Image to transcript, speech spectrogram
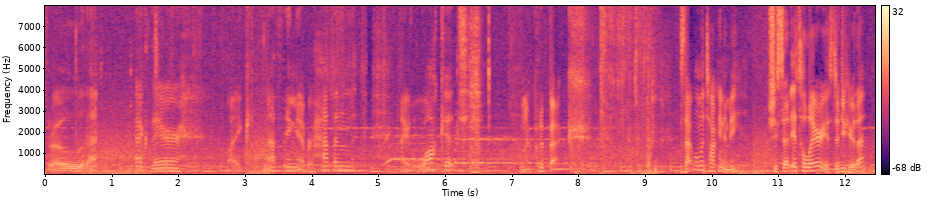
throw that back there like nothing ever happened. I lock it and I put it back. Is that woman talking to me? She said, It's hilarious. Did you hear that?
